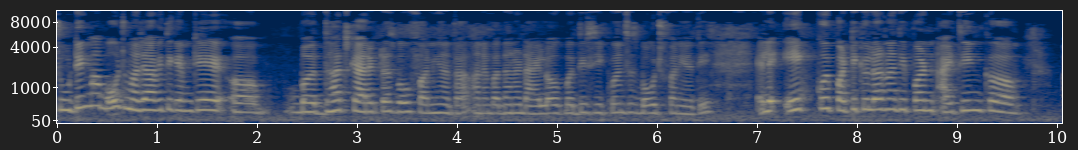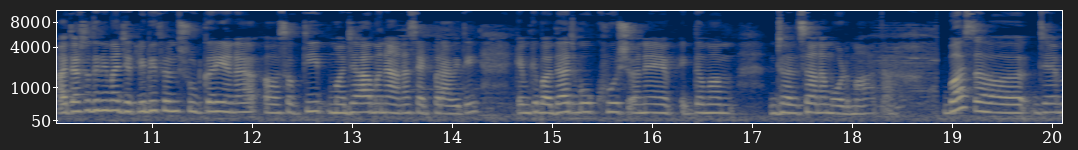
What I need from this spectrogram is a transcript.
શૂટિંગમાં બહુ જ મજા આવી હતી કેમ કે બધા જ કેરેક્ટર્સ બહુ ફની હતા અને બધાના ડાયલોગ બધી સિક્વન્સીસ બહુ જ ફની હતી. એટલે એક કોઈ પર્ટિક્યુલર નથી, પણ આઈ થિંક અત્યાર સુધીની મેં જેટલી બી ફિલ્મ શૂટ કરી અને સૌથી મજા મને આના સેટ પર આવી હતી. કેમ કે બધા જ બહુ ખુશ અને એકદમ આમ જલસાના મોડમાં હતા. બસ જેમ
